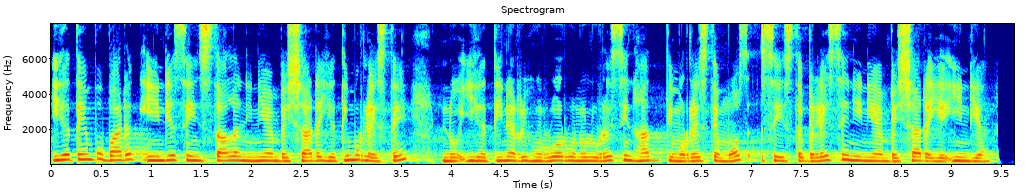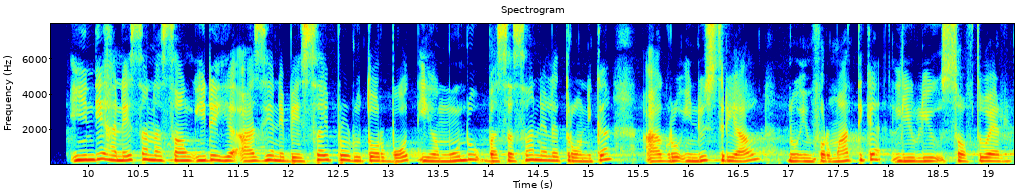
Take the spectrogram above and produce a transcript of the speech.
Iha tempo barak India se instala en la embajada y Timor Leste, no iha tiene rihunrua runulu resinhat Timor Leste mos se establece en la embajada y India. Índia nessa nação ida e a Ásia nebe sai produtor bot e a mundo basação eletrônica, agroindustrial, no informática, liu liu software.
